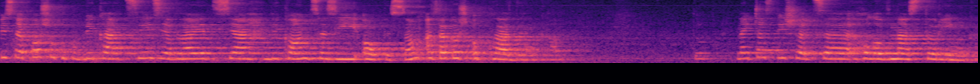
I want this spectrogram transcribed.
Після пошуку публікації з'являється віконце з її описом, а також обкладинка. Тут найчастіше це головна сторінка.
